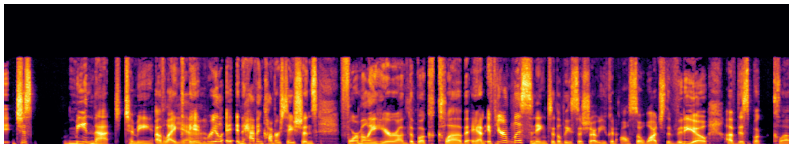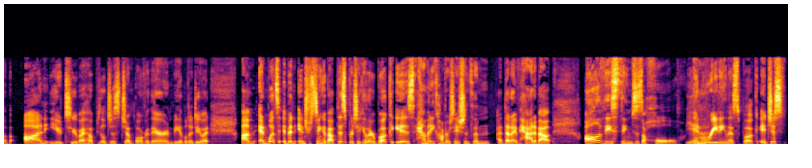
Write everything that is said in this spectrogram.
it just mean that to me of like Yeah. it real and having conversations formally here on the book club. And if you're listening to the lisa show you can also watch the video of this book club on youtube. I hope you'll just jump over there and be able to do it. Um, and what's been interesting about this particular book is how many conversations then, that i've had about all of these themes as a whole in reading this book. It just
